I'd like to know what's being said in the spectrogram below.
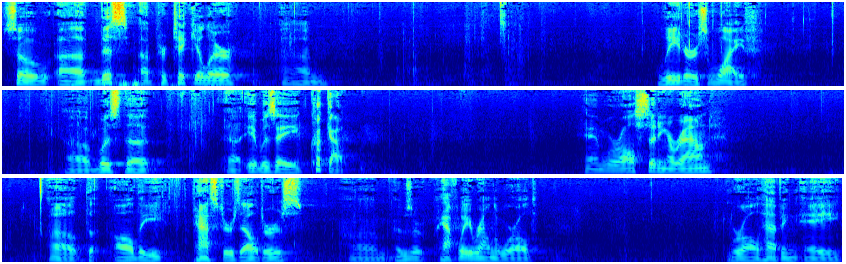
So, uh, this uh, particular um, leader's wife uh, was the, uh, it was a cookout. And we're all sitting around, uh, the, all the pastors, elders, um, it was halfway around the world. We're all having a,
